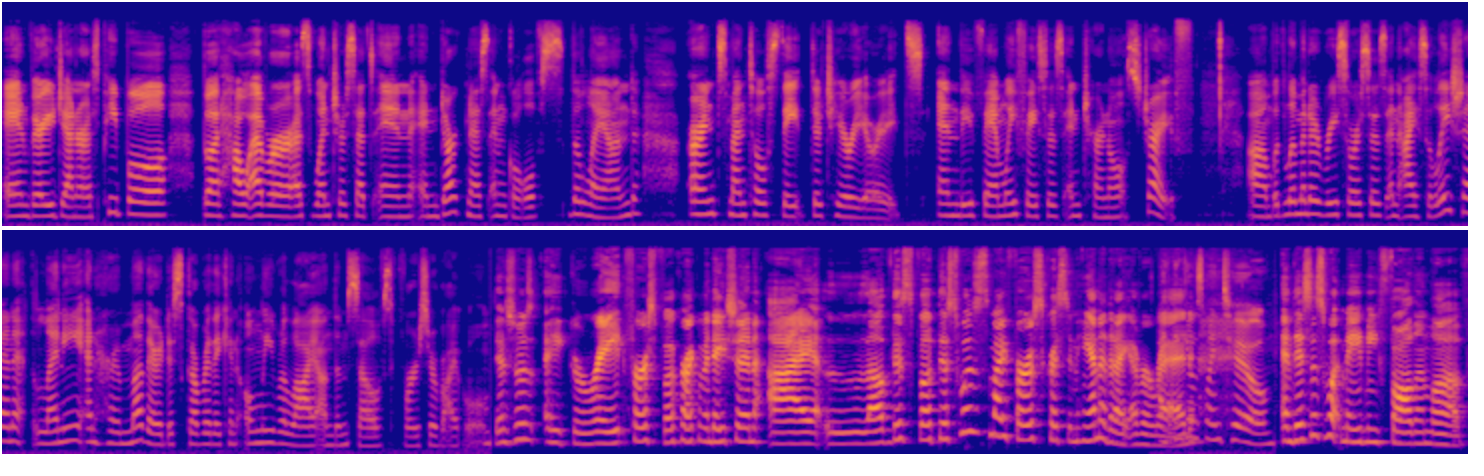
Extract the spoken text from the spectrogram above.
and very generous people. But however, as winter sets in and darkness engulfs the land, Ernst's mental state deteriorates, and the family faces internal strife. Um, with limited resources and isolation, Leni and her mother discover they can only rely on themselves for survival. This was a great first book recommendation. I love this book. This was my first Kristin Hannah that I ever read. I think it was mine too. And this is what made me fall in love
